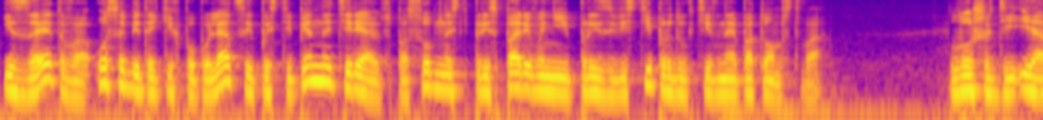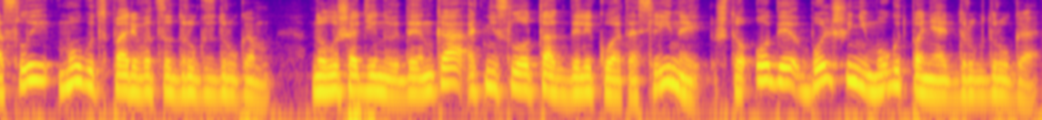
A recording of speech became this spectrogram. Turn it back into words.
Из-за этого особи таких популяций постепенно теряют способность при спаривании произвести продуктивное потомство – Лошади и ослы могут спариваться друг с другом, но лошадиную ДНК отнесло так далеко от ослиной, что обе больше не могут понять друг друга.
